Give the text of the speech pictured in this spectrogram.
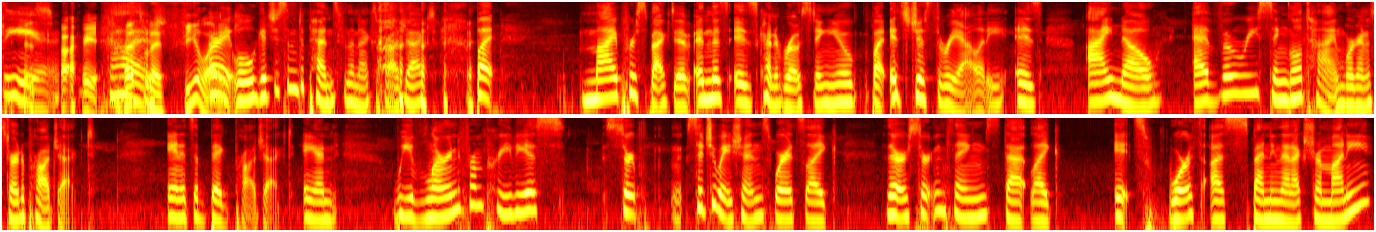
Casey. sorry, that's what I feel like. All right, well, we'll get you some Depends for the next project. but my perspective, and this is kind of roasting you, but it's just the reality, is I know every single time we're going to start a project, and it's a big project, and we've learned from previous cer- situations where it's like there are certain things that like it's worth us spending that extra money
